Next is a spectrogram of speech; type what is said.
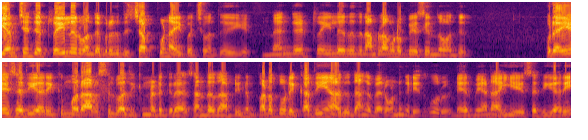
கேம் சேஞ்சர் ட்ரெய்லர் வந்த பிறகு இது சப்புன்னு ஆகிப்போச்சு வந்து. என்னங்க ட்ரெய்லர் இது? நம்மளாம் கூட பேசியிருந்தோம் வந்து. ஒரு ஐஏஎஸ் அதிகாரிக்கும் ஒரு அரசியல்வாதிக்கும் நடக்கிற சண்டை தான் அப்படின்னு படத்துடைய கதையும் அதுதாங்க. வேற ஒன்றும் கிடையாது. ஒரு நேர்மையான ஐஏஎஸ் அதிகாரி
